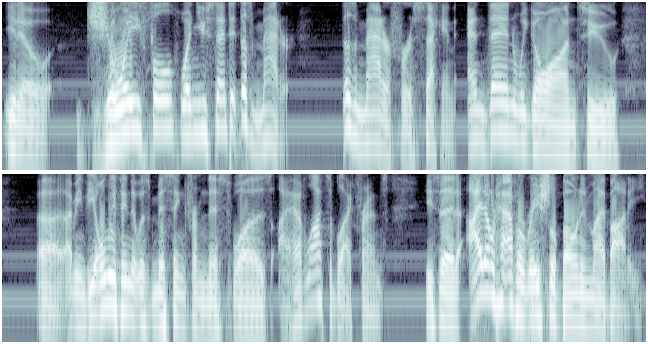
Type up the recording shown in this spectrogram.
you know, joyful when you sent it? Doesn't matter. Doesn't matter for a second. And then we go on to, uh, I mean, the only thing that was missing from this was I have lots of black friends. He said, I don't have a racial bone in my body,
